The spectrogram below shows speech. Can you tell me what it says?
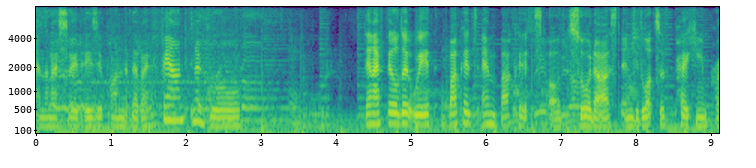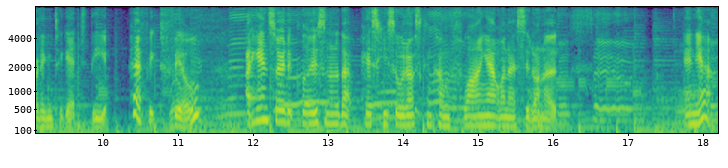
and then I sewed a zip-on that I found in a drawer then I filled it with buckets and buckets of sawdust and did lots of poking and prodding to get the perfect fill. I hand sewed it closed none of that pesky sawdust can come flying out when I sit on it. And yeah,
